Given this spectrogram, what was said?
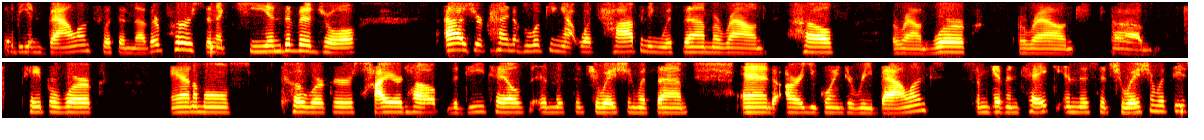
going to be in balance with another person, a key individual, as you're kind of looking at what's happening with them around health, around work, around um, paperwork, animals, coworkers, hired help, the details in the situation with them, and are you going to rebalance some give and take in this situation with these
